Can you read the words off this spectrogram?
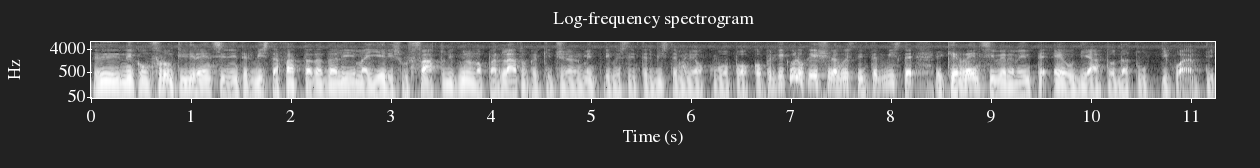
eh, nei confronti di Renzi nell'intervista fatta da D'Alema ieri sul fatto di cui non ho parlato perché generalmente di queste interviste me ne occupo poco, perché quello che esce da queste interviste è che Renzi veramente è odiato da tutti quanti.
